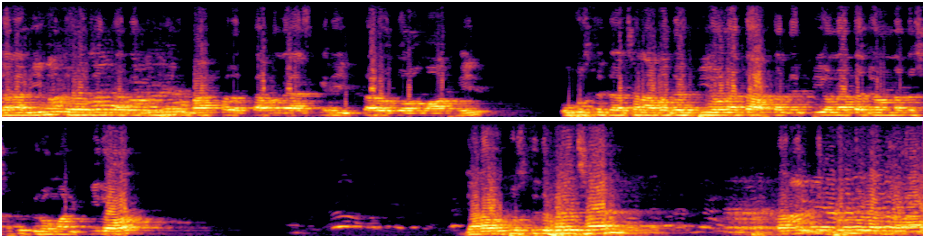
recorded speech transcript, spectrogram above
যারা নিহত হয়েছেন, তাদের রুহের মাগফিরাত কামনায় আজকের ইফতার ও দোয়া মাহফিল উপস্থিত আছেন আমাদের প্রিয় নেতা, আপনাদের প্রিয় নেতা জননেতা শফিকুর রহমান কিরণ। যারা উপস্থিত হয়েছেন, তাদেরকে ধন্যবাদ জানাই।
